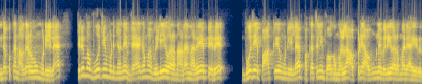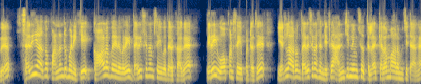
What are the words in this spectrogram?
இந்த பக்கம் நகரவும் முடியல. திரும்ப பூஜை முடிஞ்சோடனே வேகமாக வெளியே வரனால நிறைய பேர் பூஜையை பார்க்கவே முடியல பக்கத்துலையும் போக முடியல அப்படியே அவங்களே வெளியே வர மாதிரி ஆகிருது சரியாக பன்னெண்டு மணிக்கு காலபைரவரை தரிசனம் செய்வதற்காக திரை ஓபன் செய்யப்பட்டது. எல்லாரும் தரிசனம் செஞ்சுட்டு அஞ்சு நிமிஷத்துல கிளம்ப ஆரம்பிச்சிட்டாங்க.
